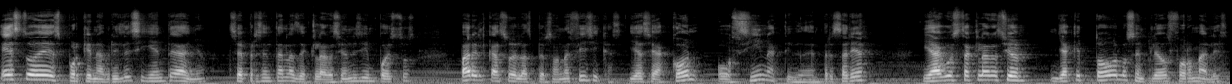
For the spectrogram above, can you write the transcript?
Esto es porque en abril del siguiente año se presentan las declaraciones de impuestos para el caso de las personas físicas, ya sea con o sin actividad empresarial. Y hago esta aclaración ya que todos los empleados formales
